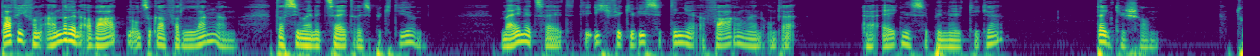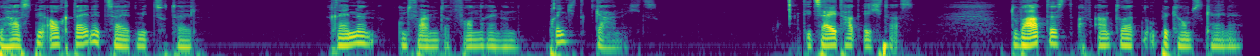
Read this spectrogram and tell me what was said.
Darf ich von anderen erwarten und sogar verlangen, dass sie meine Zeit respektieren? Meine Zeit, die ich für gewisse Dinge, Erfahrungen und e Ereignisse benötige? Denke schon. Du hast mir auch deine Zeit mitzuteilen. Rennen und vor allem davonrennen bringt gar nichts. Die Zeit hat echt was. Du wartest auf Antworten und bekommst keine.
